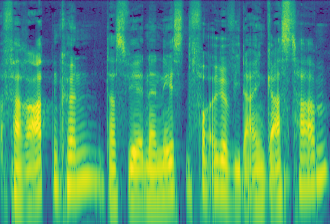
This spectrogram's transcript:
verraten können, dass wir in der nächsten Folge wieder einen Gast haben.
